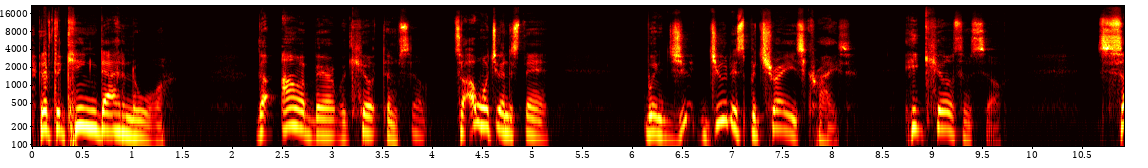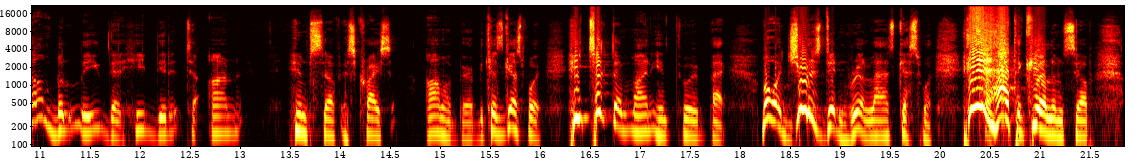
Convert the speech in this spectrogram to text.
and if the king died in the war, the armor bearer would kill himself. So I want you to understand when Ju- Judas betrays Christ, he kills himself. Some believe that he did it to honor himself as Christ's armor bearer because guess what? He took the money and threw it back. But what Judas didn't realize, guess what? He didn't have to kill himself.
